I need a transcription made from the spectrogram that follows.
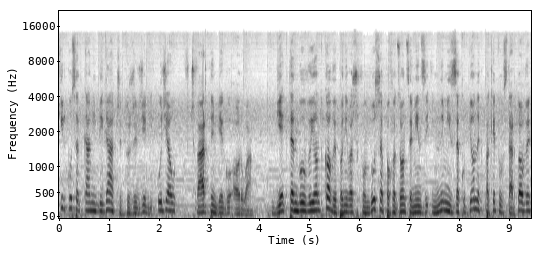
kilkusetkami biegaczy, którzy wzięli udział w czwartym biegu Orła. Bieg ten był wyjątkowy, ponieważ fundusze pochodzące między innymi z zakupionych pakietów startowych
